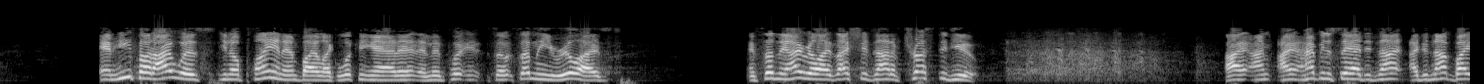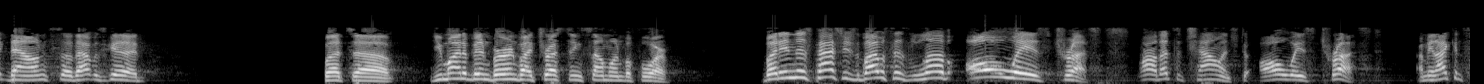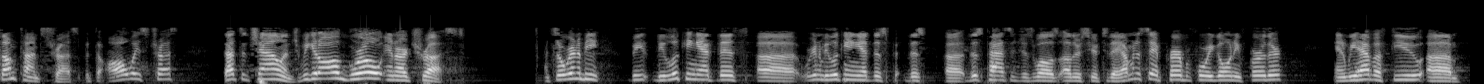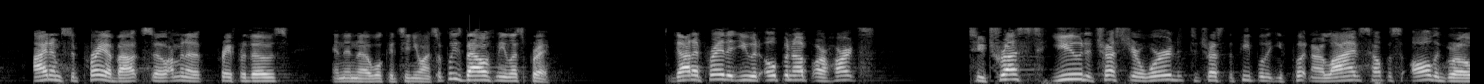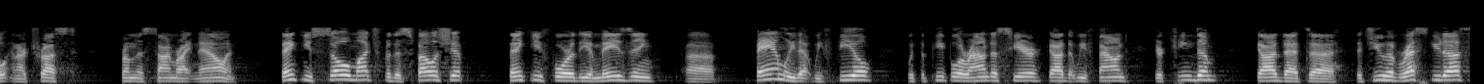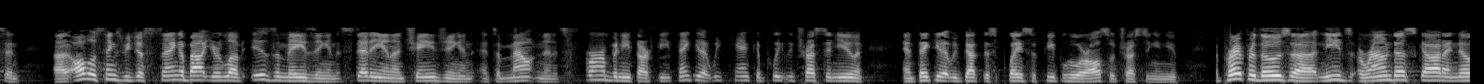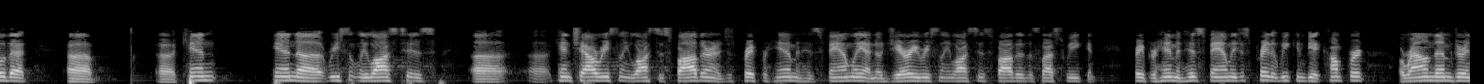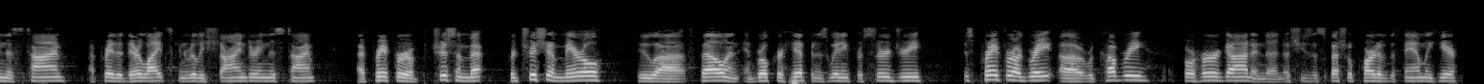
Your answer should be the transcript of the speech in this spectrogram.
And he thought I was, you know, playing him by like looking at it and then put, so suddenly he realized, and suddenly I realized I should not have trusted you. I, I'm, I'm happy to say I did not, I did not bite down, so that was good. But uh, you might have been burned by trusting someone before. But in this passage, the Bible says love always trusts. Wow, that's a challenge to always trust. I mean, I can sometimes trust, but to always trust, that's a challenge. We could all grow in our trust. And so we're going to be, be, be looking at this, uh, we're going to be looking at this, this, uh, this passage as well as others here today. I'm going to say a prayer before we go any further. And we have a few um, items to pray about, so I'm going to pray for those and then uh, we'll continue on. So please bow with me. Let's pray. God, I pray that you would open up our hearts to trust you, to trust your word, to trust the people that you've put in our lives. Help us all to grow in our trust from this time right now. And thank you so much for this fellowship. Thank you for the amazing uh, family that we feel with the people around us here. God, that we've found your kingdom. God, that, uh, that you have rescued us and uh, all those things we just sang about, your love is amazing and it's steady and unchanging and it's a mountain and it's firm beneath our feet. Thank you that we can completely trust in you and, and thank you that we've got this place of people who are also trusting in you. I pray for those uh, needs around us, God. I know that uh, uh, Ken Ken uh, recently lost his uh, uh, Ken Chow recently lost his father, and I just pray for him and his family. I know Jerry recently lost his father this last week, and pray for him and his family. Just pray that we can be a comfort around them during this time. I pray that their lights can really shine during this time. I pray for Patricia Patricia Merrill who uh, fell and, and, broke her hip and is waiting for surgery. Just pray for a great uh, recovery for her, God, and I uh, know she's a special part of the family here.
